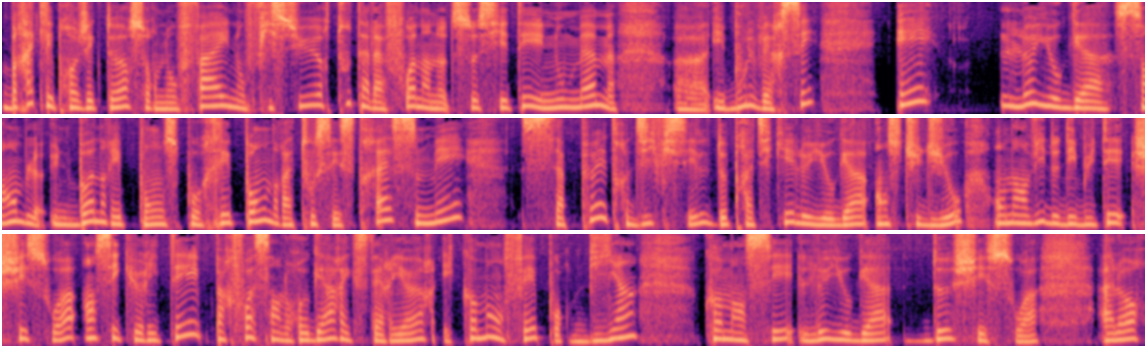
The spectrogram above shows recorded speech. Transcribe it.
braque les projecteurs sur nos failles, nos fissures, tout à la fois dans notre société et nous-mêmes euh, est bouleversé. Et le yoga semble une bonne réponse pour répondre à tous ces stress, mais ça peut être difficile de pratiquer le yoga en studio. On a envie de débuter chez soi, en sécurité, parfois sans le regard extérieur. Et comment on fait pour bien commencer le yoga de chez soi? Alors,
